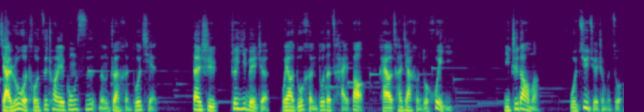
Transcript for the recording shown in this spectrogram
假如我投资创业公司能赚很多钱。但是这意味着我要读很多的财报，还要参加很多会议，你知道吗？我拒绝这么做。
